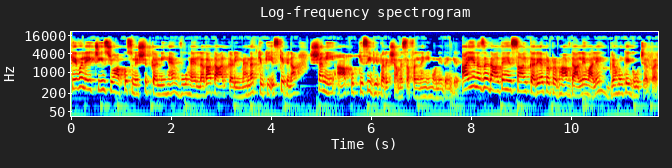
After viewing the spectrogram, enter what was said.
केवल एक चीज़ जो आपको सुनिश्चित सुनिश्चित करनी है, वो है लगातार कड़ी मेहनत, क्योंकि इसके बिना शनि आपको किसी भी परीक्षा में सफल नहीं होने देंगे। आइए नज़र डालते हैं इस साल करियर पर प्रभाव डालने वाले ग्रहों के गोचर पर।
